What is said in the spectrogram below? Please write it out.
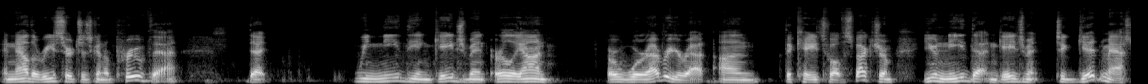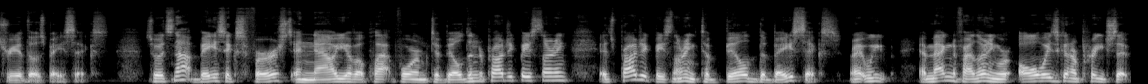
And now the research is going to prove that, that we need the engagement early on or wherever you're at on the K 12 spectrum, you need that engagement to get mastery of those basics. So it's not basics first and now you have a platform to build into project based learning. It's project based learning to build the basics, right? We, at Magnify Learning, we're always going to preach that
